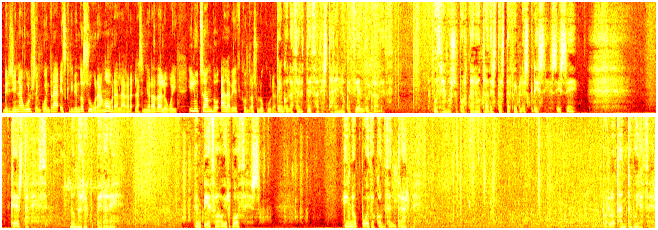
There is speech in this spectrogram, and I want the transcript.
Virginia Woolf se encuentra escribiendo su gran obra, La, la señora Dalloway, y luchando a la vez contra su locura. Tengo la certeza de estar enloqueciendo otra vez. No podremos soportar otra de estas terribles crisis y sé que esta vez no me recuperaré. Empiezo a oír voces y no puedo concentrarme. Por lo tanto, voy a hacer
